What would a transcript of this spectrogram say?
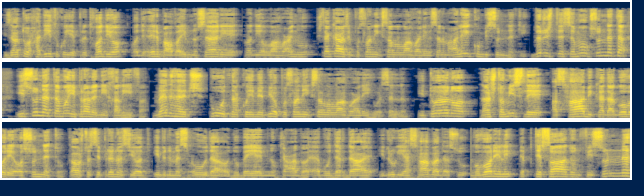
I zato u hadithu koji je prethodio od Irbada ibn Sarije radijallahu anhu, šta kaže poslanik sallallahu alaihi wa sallam, alaikum bi sunneti. Držite se mog sunneta i sunneta mojih pravednih halifa. Menheđ, put na kojem je bio poslanik sallallahu alaihi wasallam. I to je ono na što misle ashabi kada govore o sunnetu. Kao što se prenosi od Ibn Mas'uda, od Ubeja ibn Ka'ba, Ebu Dardaje i drugih ashaba da su govorili iqtisadun fi sunnah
